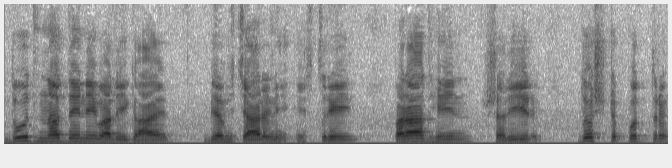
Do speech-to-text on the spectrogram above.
दूध न देने वाली गाय, व्यभिचारिणी स्त्री, पराधीन शरीर, दुष्ट पुत्र,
